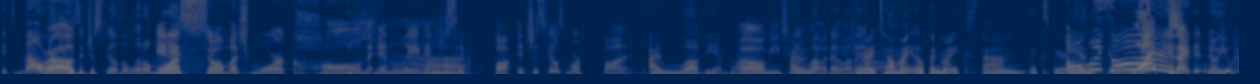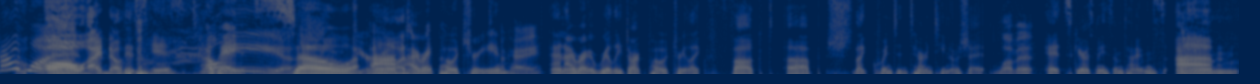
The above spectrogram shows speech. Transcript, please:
it's Melrose. It just feels a little more. It is so much more calm and late and just like fun. It just feels more fun. I love the improv. Oh, me too. I, I love, love it. I the love Can it. I tell my open mic um, experience? Oh my god! What? I didn't know you had one. Oh, I know This is Tell okay. me. So Oh, dear um, I write poetry. Okay, And I write really dark poetry, like fucked up, sh- like Quentin Tarantino shit. love it. It scares me sometimes. Um,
